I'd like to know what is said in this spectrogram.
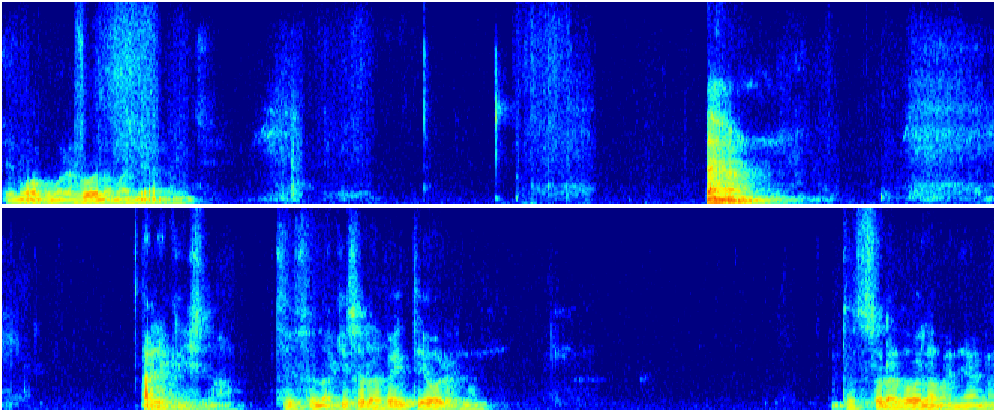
de nuevo, como las 2 de la mañana. Hare Krishna. aquí son las 20 horas, ¿no? Entonces son las 2 de la mañana.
